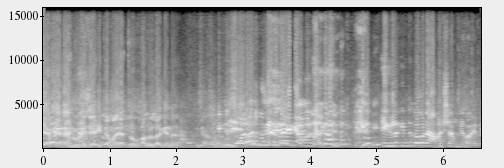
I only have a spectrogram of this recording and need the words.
ক্যামেরাটা নড়ে যায় এটা আমার এত ভালো লাগে না। কেমন লাগছে। এগুলো কিন্তু কখনো আমার সামনে হয় না।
